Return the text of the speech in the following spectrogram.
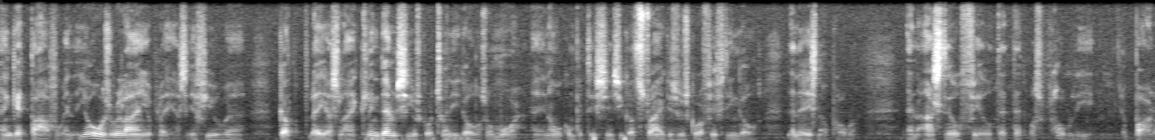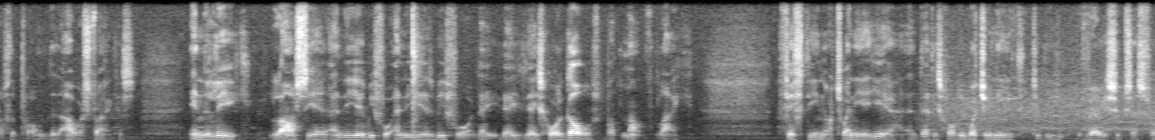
and get powerful. And you always rely on your players. If you uh, got players like Clint Dempsey who scored 20 goals or more in all competitions, you got strikers who score 15 goals, then there is no problem. And I still feel that that was probably a part of the problem that our strikers in the league last year and the year before and the years before they, they, they scored goals but not like 15 or 20 a year. And that is probably what you need to be very successful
